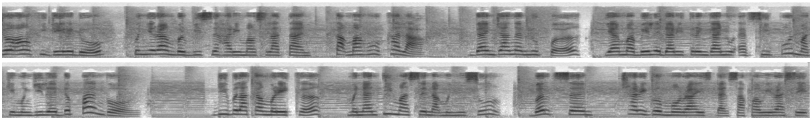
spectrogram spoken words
Joao Figueiredo, penyerang berbisa Harimau Selatan, tak mahu kalah. Dan jangan lupa, yang Mabela dari Terengganu FC pun makin menggila depan gol. Di belakang mereka, menanti masa nak menyusul, Bergson, Charigo Morais dan Safawi Rasid,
